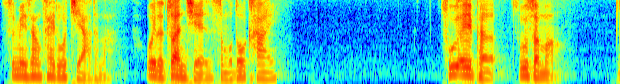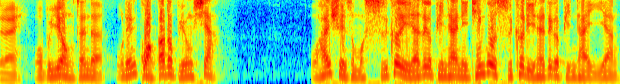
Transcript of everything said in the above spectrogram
市面上太多假的嘛，为了赚钱什么都开，出 app 出什么，对不对？我不用，真的，我连广告都不用下，我还选什么时刻理财这个平台？你听过时刻理财这个平台一样？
